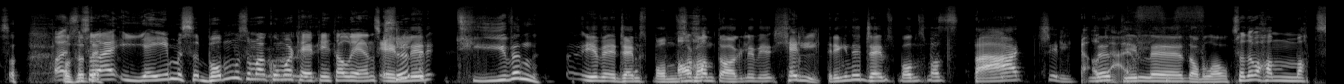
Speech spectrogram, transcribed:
Så, så så det er James Bond som har konvertert til italiensk sub? Eller tyven i James Bond, som han... antagelig Kjeltringen i James Bond som har stært skiltene Ja, til uh, Double O. Så det var han Mats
